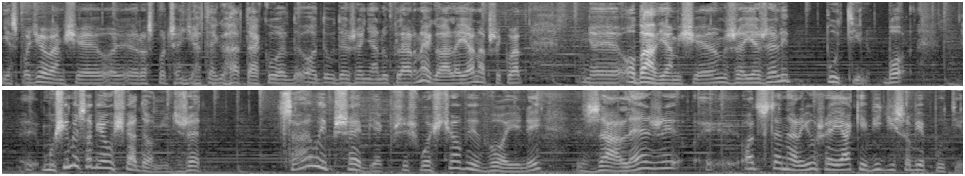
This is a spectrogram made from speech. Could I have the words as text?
Nie spodziewam się e, rozpoczęcia tego ataku od, od uderzenia nuklearnego, ale ja na przykład e, obawiam się, że jeżeli Putin, bo y, musimy sobie uświadomić, że cały przebieg przyszłościowy wojny zależy y, od scenariusza, jakie widzi sobie Putin.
